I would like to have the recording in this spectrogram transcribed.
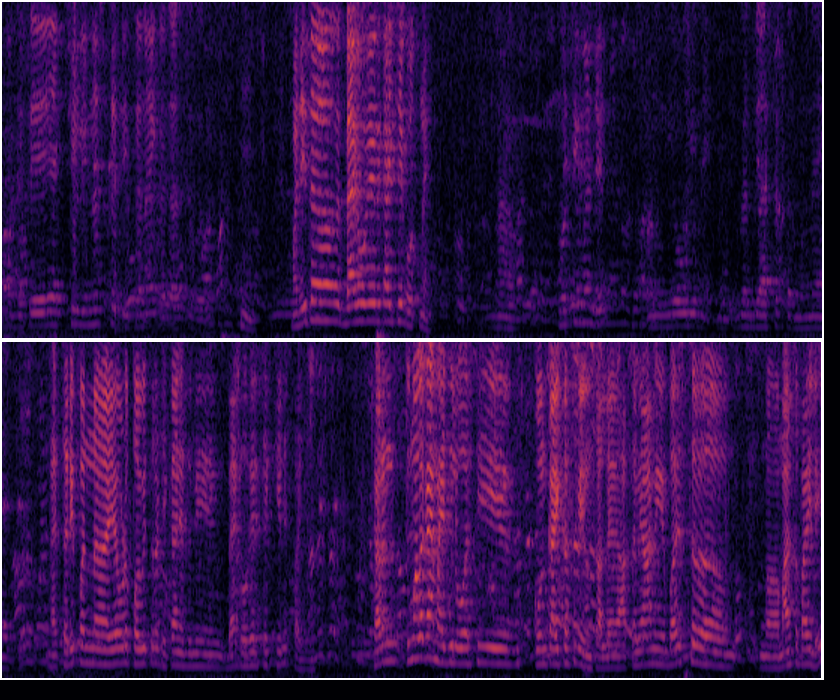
म्हणजे ते ऍक्च्युली नसते तिथं नाही का जास्त करून. हम्म. म्हणजे इथं बॅग वगैरे काही चेक होत नाही. होती म्हणजे पण एवढी नाही. गर्दी असेल तर मग नाही adjust. नाही तरी पण अं, एवढं पवित्र ठिकाण आहे तुम्ही बॅग वगैरे चेक केलीच पाहिजे. कारण तुम्हाला काय माहिती वरती कोण काय कसं घेऊन चाललंय? आता मी आम्ही बरेच अं, म- माणसं पाहिली.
